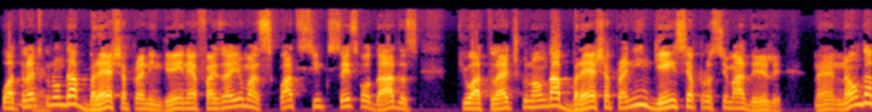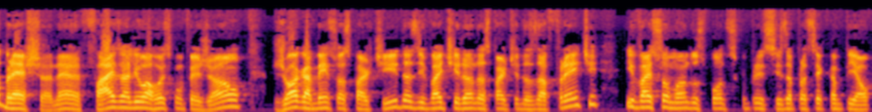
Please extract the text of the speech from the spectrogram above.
O Atlético é. não dá brecha para ninguém, né? Faz aí umas quatro, cinco, seis rodadas que o Atlético não dá brecha para ninguém se aproximar dele né? Não dá brecha, né? Faz ali o arroz com feijão, joga bem suas partidas e vai tirando as partidas da frente e vai somando os pontos que precisa para ser campeão.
